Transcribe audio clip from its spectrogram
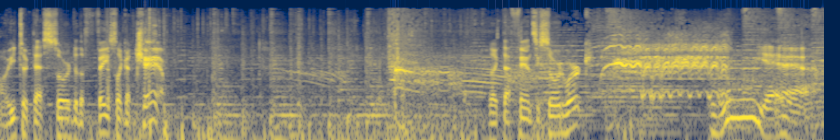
Oh, he took that sword to the face like a champ. Like that fancy sword work? Ooh, yeah.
